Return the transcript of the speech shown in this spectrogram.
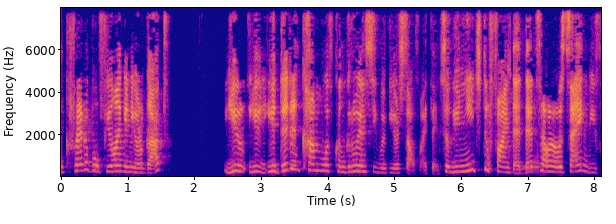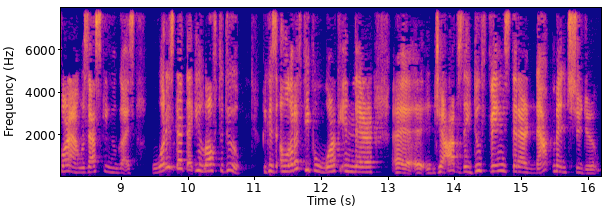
incredible feeling in your gut, you you you didn't come with congruency with yourself i think so you need to find that that's how i was saying before i was asking you guys what is that that you love to do because a lot of people work in their uh, jobs they do things that are not meant to do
